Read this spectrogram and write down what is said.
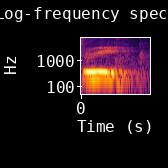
tree.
